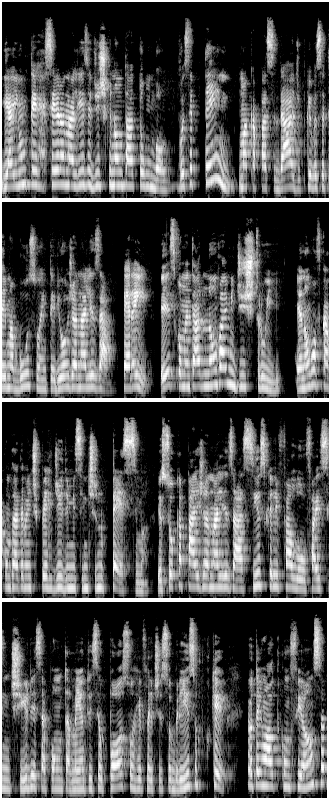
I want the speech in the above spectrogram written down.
e aí um terceiro analisa e diz que não tá tão bom. Você tem uma capacidade, porque você tem uma bússola interior de analisar. Peraí, esse comentário não vai me destruir. Eu não vou ficar completamente perdida e me sentindo péssima. Eu sou capaz de analisar se isso que ele falou faz sentido, esse apontamento, e se eu posso refletir sobre isso, porque eu tenho autoconfiança,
